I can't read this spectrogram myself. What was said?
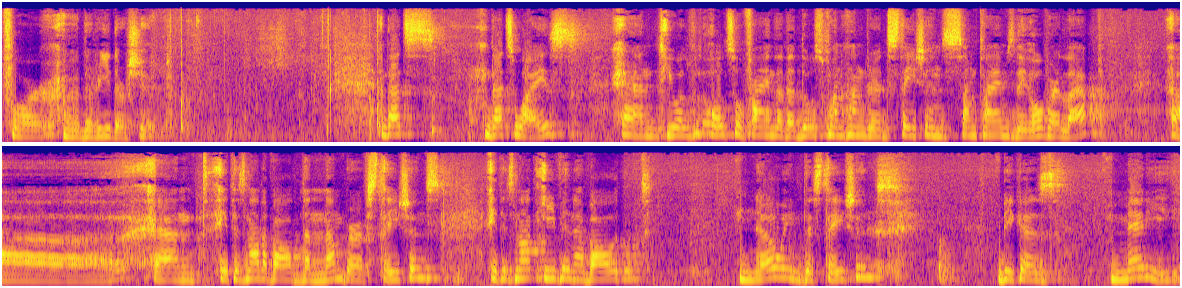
for uh, the readership." That's that's wise. And you will also find that those 100 stations sometimes they overlap. Uh, and it is not about the number of stations, it is not even about knowing the stations, because many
